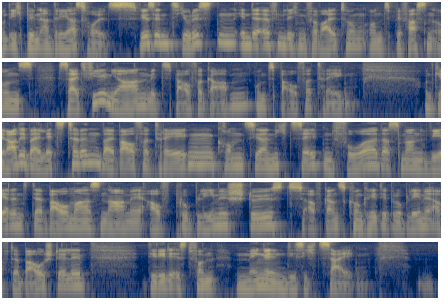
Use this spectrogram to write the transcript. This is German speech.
Und ich bin Andreas Holz. Wir sind Juristen in der öffentlichen Verwaltung und befassen uns seit vielen Jahren mit Bauvergaben und Bauverträgen. Und gerade bei letzteren, bei Bauverträgen, kommt es ja nicht selten vor, dass man während der Baumaßnahme auf Probleme stößt, auf ganz konkrete Probleme auf der Baustelle. Die Rede ist von Mängeln, die sich zeigen.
